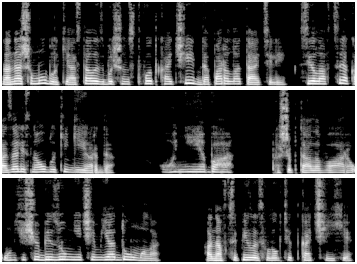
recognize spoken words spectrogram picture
На нашем облаке осталось большинство ткачей да пара латателей. Все ловцы оказались на облаке Герда. «О, небо!» — прошептала Вара. «Он еще безумнее, чем я думала!» Она вцепилась в локти ткачихи.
